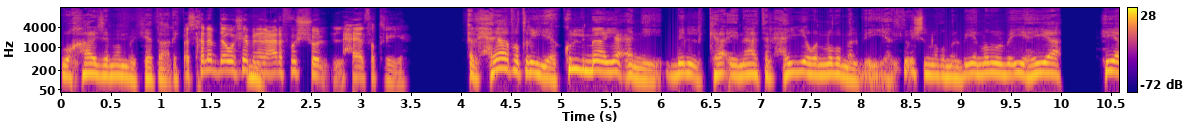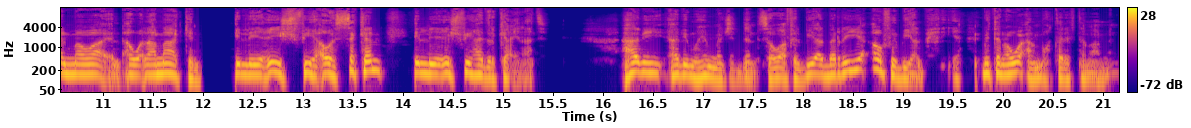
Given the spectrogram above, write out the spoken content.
وخارج المملكة كذلك. بس خلينا نبدأ أول شيء بدنا نعرف وش الحياة الفطرية. الحياة الفطرية كل ما يعني بالكائنات الحية والنظم البيئية، إيش النظم البيئية؟ النظم البيئية هي هي الموائل أو الأماكن اللي يعيش فيها أو السكن اللي يعيش فيه هذه الكائنات. هذه هذه مهمة جدا سواء في البيئة البرية أو في البيئة البحرية بتنوعها المختلف تماما.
